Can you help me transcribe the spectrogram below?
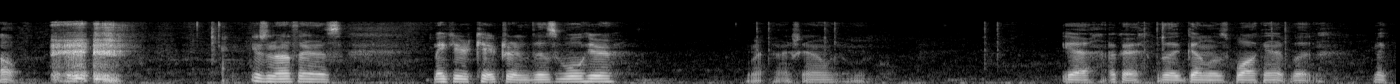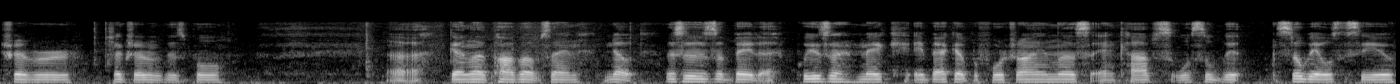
Oh. Here's another thing is make your character invisible here. Actually, I don't yeah, okay. The gun was blocking it, but make Trevor make Trevor invisible. Uh, got another pop-up saying, Note, this is a beta. Please make a backup before trying this, and cops will still be still be able to see you.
